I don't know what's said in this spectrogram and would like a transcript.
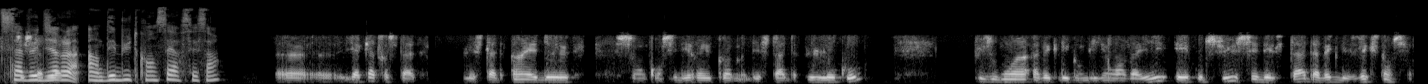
Ça veut dire un début de cancer, c'est ça? Euh, Il y a quatre stades. Les stades 1 et 2 sont considérés comme des stades locaux, plus ou moins avec des ganglions envahis, et au-dessus, c'est des stades avec des extensions.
